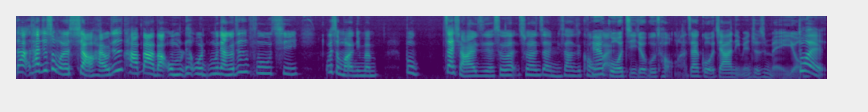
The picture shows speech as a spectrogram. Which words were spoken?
他，他他就是我的小孩，我就是他爸爸，我们我我们两个就是夫妻，为什么你们不在小孩子的出生出生证明上是空白因？为国籍就不同啊，在国家里面就是没有。，对，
